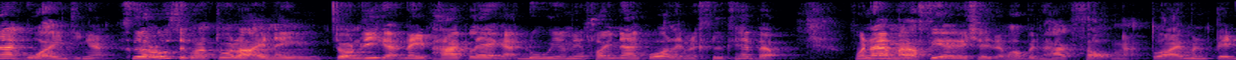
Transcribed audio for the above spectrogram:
น่ากลัวจริงๆอะคือเรารู้สึกว่าตัวร้ายในจอห์นวิกอะในภาคแรกอะดูยังไม่ค่อยน่ากลัวอะไรมันคือแค่แบบ หัวหน้ามาเฟียเฉยแต่พอเป็นภาค2อะตัวร้ายมันเป็น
